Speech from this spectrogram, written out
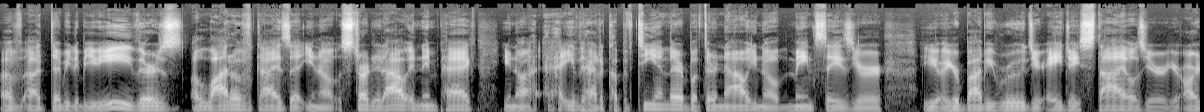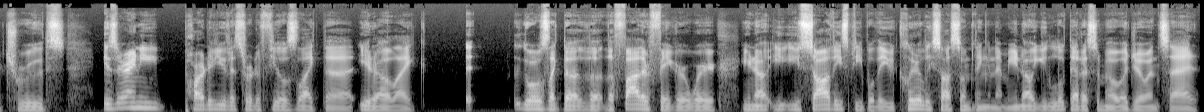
of uh, WWE, there's a lot of guys that you know started out in Impact, you know, either had a cup of tea in there, but they're now you know the mainstays. Your your, your Bobby Roodes, your AJ Styles, your your R-Truths. Is there any part of you that sort of feels like the you know like it was like the, the the father figure where you know you, you saw these people that you clearly saw something in them. You know you looked at a samoa joe and said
